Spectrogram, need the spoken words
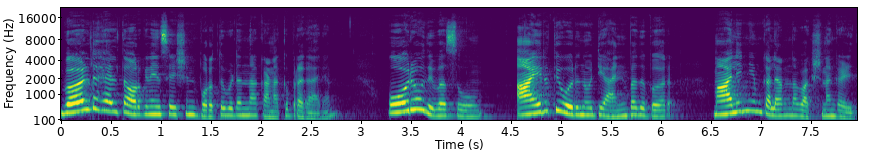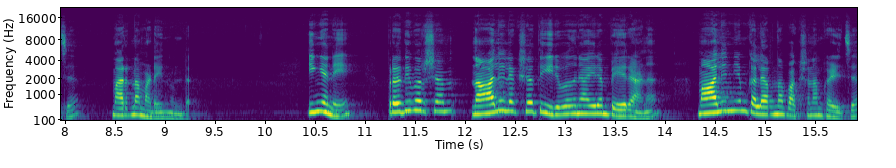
വേൾഡ് ഹെൽത്ത് ഓർഗനൈസേഷൻ പുറത്തുവിടുന്ന കണക്ക് പ്രകാരം ഓരോ ദിവസവും ആയിരത്തി ഒരുന്നൂറ്റി അൻപത് പേർ മാലിന്യം കലർന്ന ഭക്ഷണം കഴിച്ച് മരണമടയുന്നുണ്ട്. ഇങ്ങനെ പ്രതിവർഷം നാല് ലക്ഷത്തി ഇരുപതിനായിരം പേരാണ് മാലിന്യം കലർന്ന ഭക്ഷണം കഴിച്ച്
